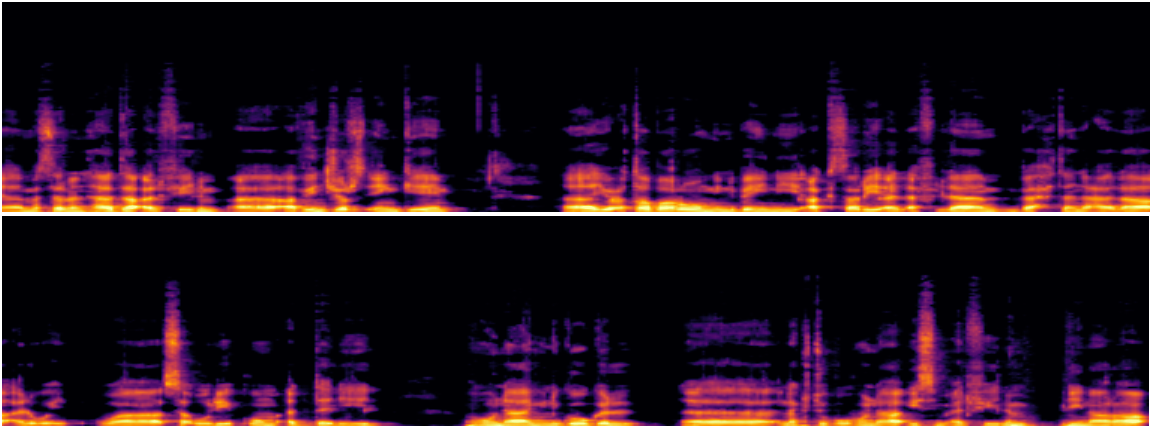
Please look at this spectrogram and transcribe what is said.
آه، مثلا هذا الفيلم Avengers Endgame يعتبر من بين أكثر الأفلام بحثا على الويب. وسأريكم الدليل هنا من جوجل آه، نكتب هنا اسم الفيلم لنرى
